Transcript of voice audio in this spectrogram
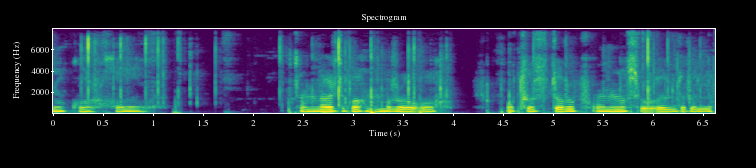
Ne korkuyor. Adamlar da bakın buraya o otuz durup onu nasıl öldürülür.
